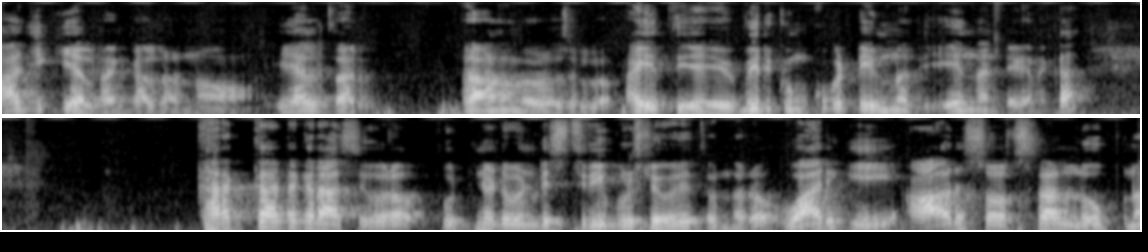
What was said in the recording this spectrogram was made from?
రాజకీయాల రంగాల్లోనూ వెళ్తారు రానున్న రోజుల్లో. అయితే వీరికి ఇంకొకటి ఉన్నది ఏంటంటే కనుక కర్కాటక రాశిలో పుట్టినటువంటి స్త్రీ పురుషులు ఎవరైతే ఉన్నారో వారికి ఆరు సంవత్సరాల లోపున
